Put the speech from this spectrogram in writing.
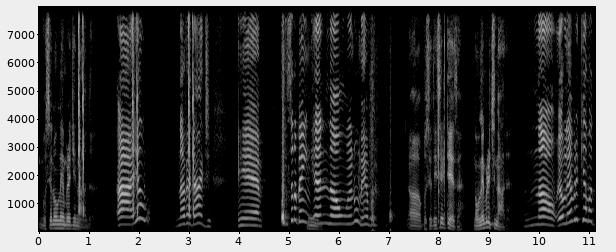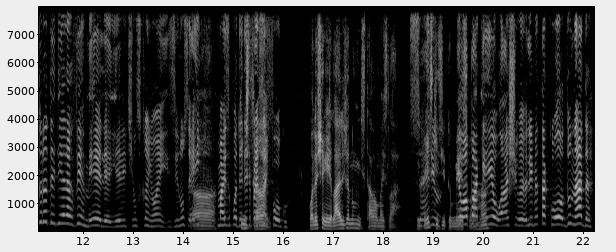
Você não lembra de nada? Ah, eu. Na verdade, é. Pensando bem, é, não, eu não lembro. Ah, você tem certeza? Não lembra de nada? Não, eu lembro que a armadura dele era vermelha e ele tinha uns canhões, e não sei, Ah, mas o poder dele parece fogo. Quando eu cheguei lá, ele já não estava mais lá. Foi Sério? bem esquisito mesmo. eu apaguei, eu acho, ele me atacou do nada.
